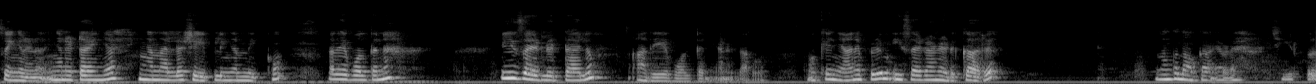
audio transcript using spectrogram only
സോ ഇങ്ങനെയാണ്. ഇങ്ങനെ ഇട്ട് കഴിഞ്ഞാൽ ഇങ്ങനെ നല്ല ഷേപ്പിൽ ഇങ്ങനെ നിൽക്കും അതേപോലെ തന്നെ ഈ സൈഡിലിട്ടാലും അതേപോലെ തന്നെയാണ് ഉണ്ടാവുക ഓക്കെ ഞാനെപ്പോഴും ഈ സൈഡാണ് എടുക്കാറ്. നമുക്ക് നോക്കാം. എവിടെ? ചീർപ്പ്.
